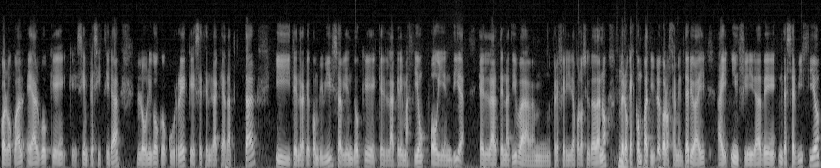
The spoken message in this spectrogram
Con lo cual es algo que, que siempre existirá. Lo único que ocurre que se tendrá que adaptar y tendrá que convivir sabiendo que la cremación hoy en día es la alternativa mm, preferida por los ciudadanos, pero mm. que es compatible con los cementerios. Hay, hay infinidad de, servicios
